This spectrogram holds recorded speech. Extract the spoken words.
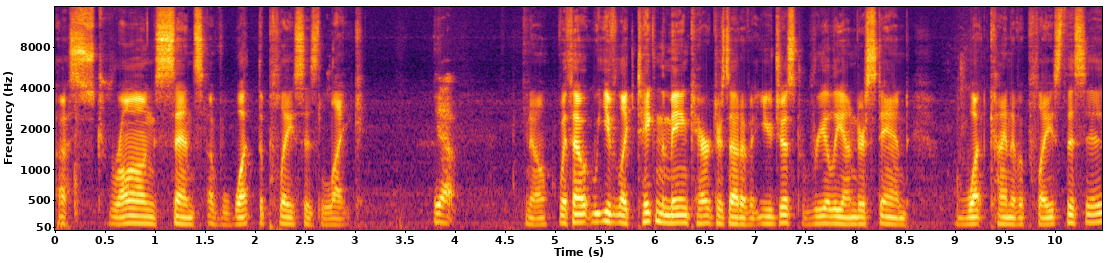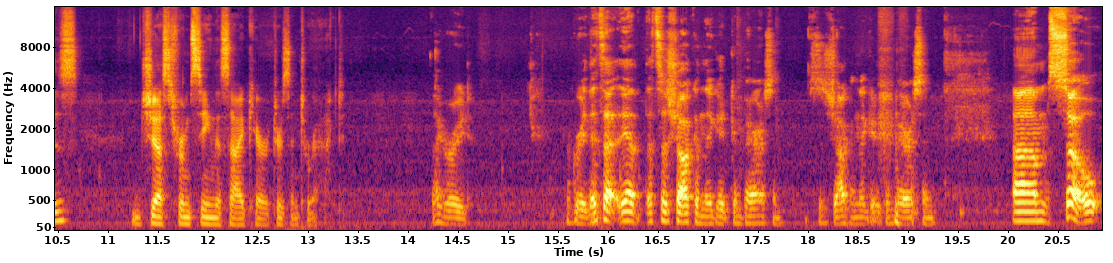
a strong sense of what the place is like. yeah. You know, without even like taking the main characters out of it, you just really understand what kind of a place this is just from seeing the side characters interact. Agreed. Agreed. That's a yeah. That's a shockingly good comparison. Is a shockingly good comparison. um. So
